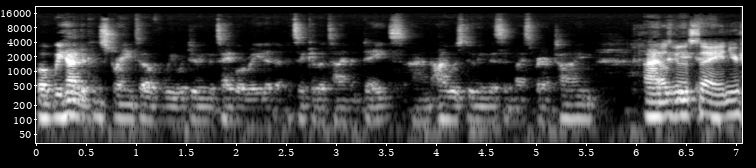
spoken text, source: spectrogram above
But we had the constraint of we were doing the table read at a particular time and date, and I was doing this in my spare time. And I was going to say, and you're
